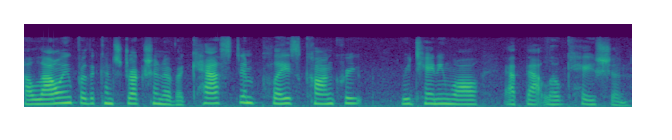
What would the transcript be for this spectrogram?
allowing for the construction of a cast-in-place concrete retaining wall at that location.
